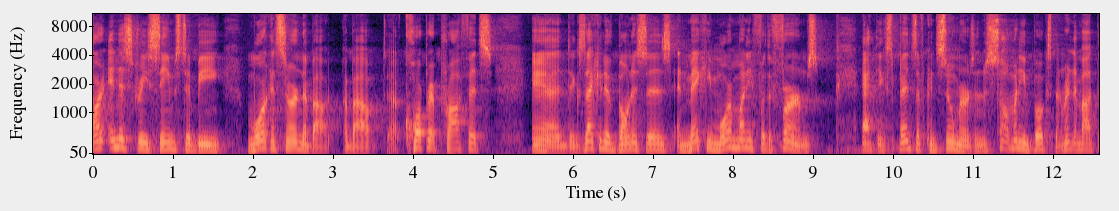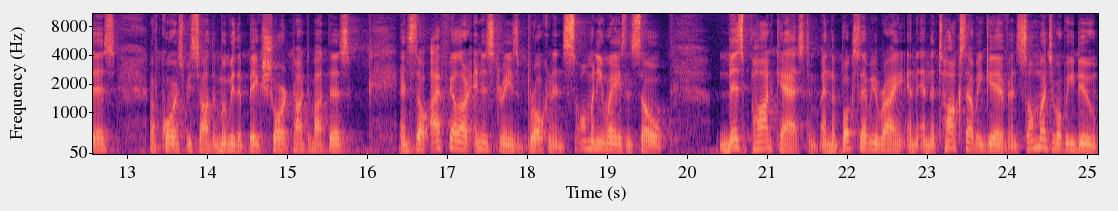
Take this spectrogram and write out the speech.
our industry seems to be more concerned about about uh, corporate profits and executive bonuses and making more money for the firms at the expense of consumers. And there's so many books been written about this. Of course we saw the movie the big short talked about this. And so i feel our industry is broken in so many ways. And so this podcast and the books that we write and, and the talks that we give and so much of what we do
